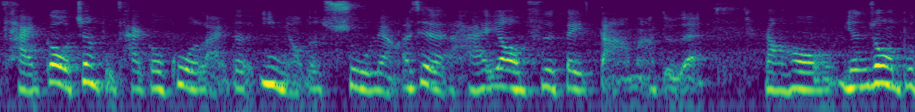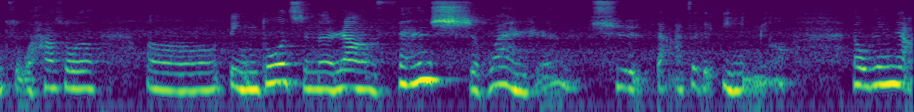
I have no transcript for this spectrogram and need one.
采购政府采购过来的疫苗的数量，而且还要自费打嘛，对不对？然后严重的不足，他说嗯，顶多只能让三十万人去打这个疫苗。那我跟你讲，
